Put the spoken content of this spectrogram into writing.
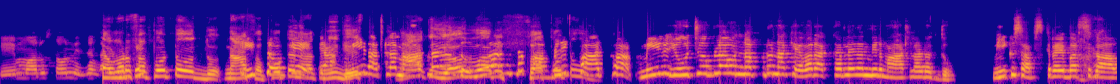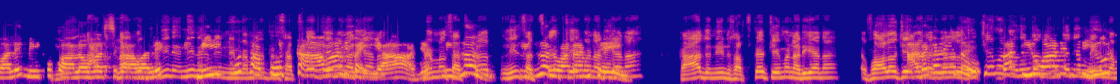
ఏం మారుస్తావు నిజంగా? ఎవరు సపోర్ట్ వద్దు. నా సపోర్ట్ మీరు అట్లా మాట్లాడొద్దు. యూట్యూబ్లో ఉన్నప్పుడు నాకు ఎవరు అక్కర్లేదని మీరు మాట్లాడొద్దు. మీకు సబ్స్క్రైబర్స్ కావాలి మీకు ఫాలోవర్స్ కావాలి. మీకు సపోర్ట్ కావాలి? భయ్యా. కాదు నేను సబ్స్క్రైబ్ చేయమని అడిగానా? ఫాలో చేయమని నా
